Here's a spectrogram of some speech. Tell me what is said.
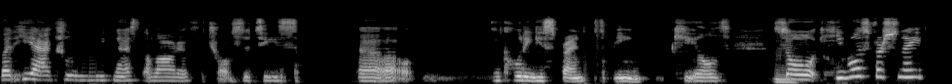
But he actually witnessed a lot of atrocities, uh, including his friends being killed. Mm. So he was fortunate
